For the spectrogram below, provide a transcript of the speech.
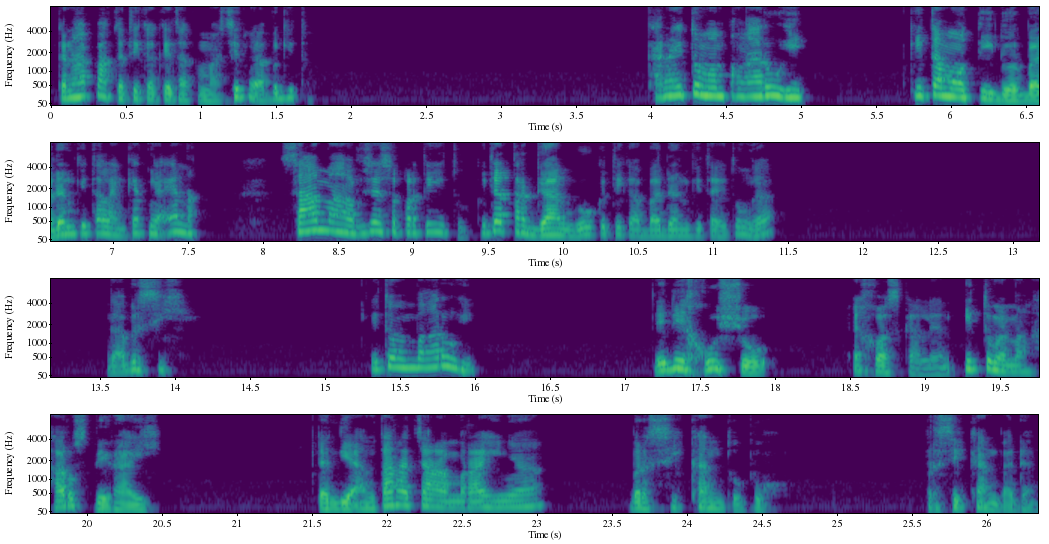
Kenapa ketika kita ke masjid nggak begitu? Karena itu mempengaruhi. Kita mau tidur, badan kita lengket nggak enak. Sama harusnya seperti itu. Kita terganggu ketika badan kita itu enggak enggak bersih. Itu mempengaruhi. Jadi khusyuk, ikhwas kalian, itu memang harus diraih. Dan di antara cara meraihnya, bersihkan tubuh. Bersihkan badan.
